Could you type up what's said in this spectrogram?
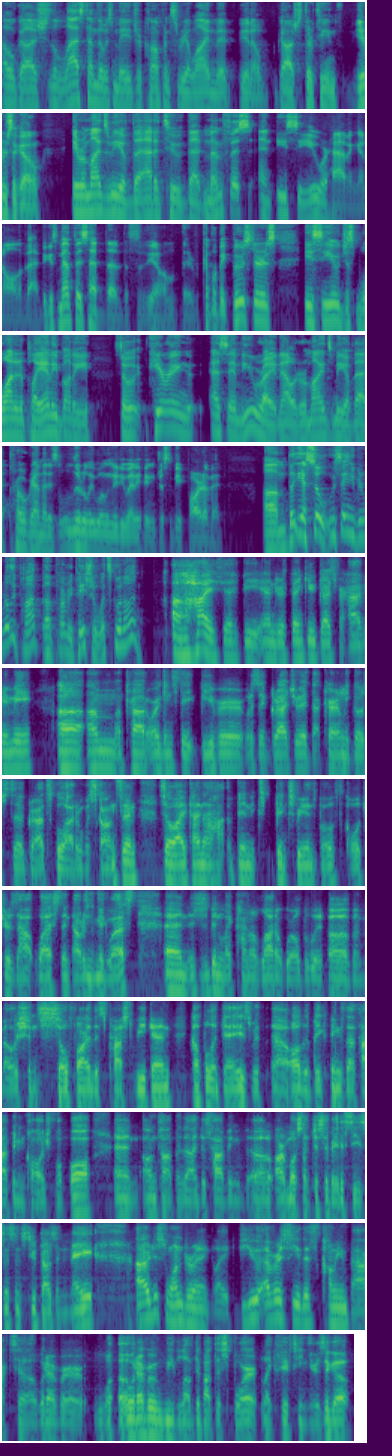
oh gosh, the last time there was major conference realignment, you know, gosh, 13 years ago, it reminds me of the attitude that Memphis and ECU were having and all of that because Memphis had the, the you know, a couple of big boosters. ECU just wanted to play anybody. So hearing SMU right now, it reminds me of that program that is literally willing to do anything just to be part of it. Um, but yeah, so Hussein, you've been really pop, uh, me, patient. What's going on? Uh, hi, CFB Andrew. Thank you guys for having me. Uh, I'm a proud Oregon State Beaver. What is it? Graduate that currently goes to grad school out of Wisconsin. So I kind of have been, ex- been experienced both cultures out west and out in the Midwest, and it's just been like kind of a lot of whirlwind of emotions so far this past weekend. Couple of days with uh, all the big things that happened in college football, and on top of that, just having uh, our most anticipated season since 2008. I was just wondering, like, do you ever see this coming back to whatever? Uh, whatever we loved about the sport like 15 years ago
